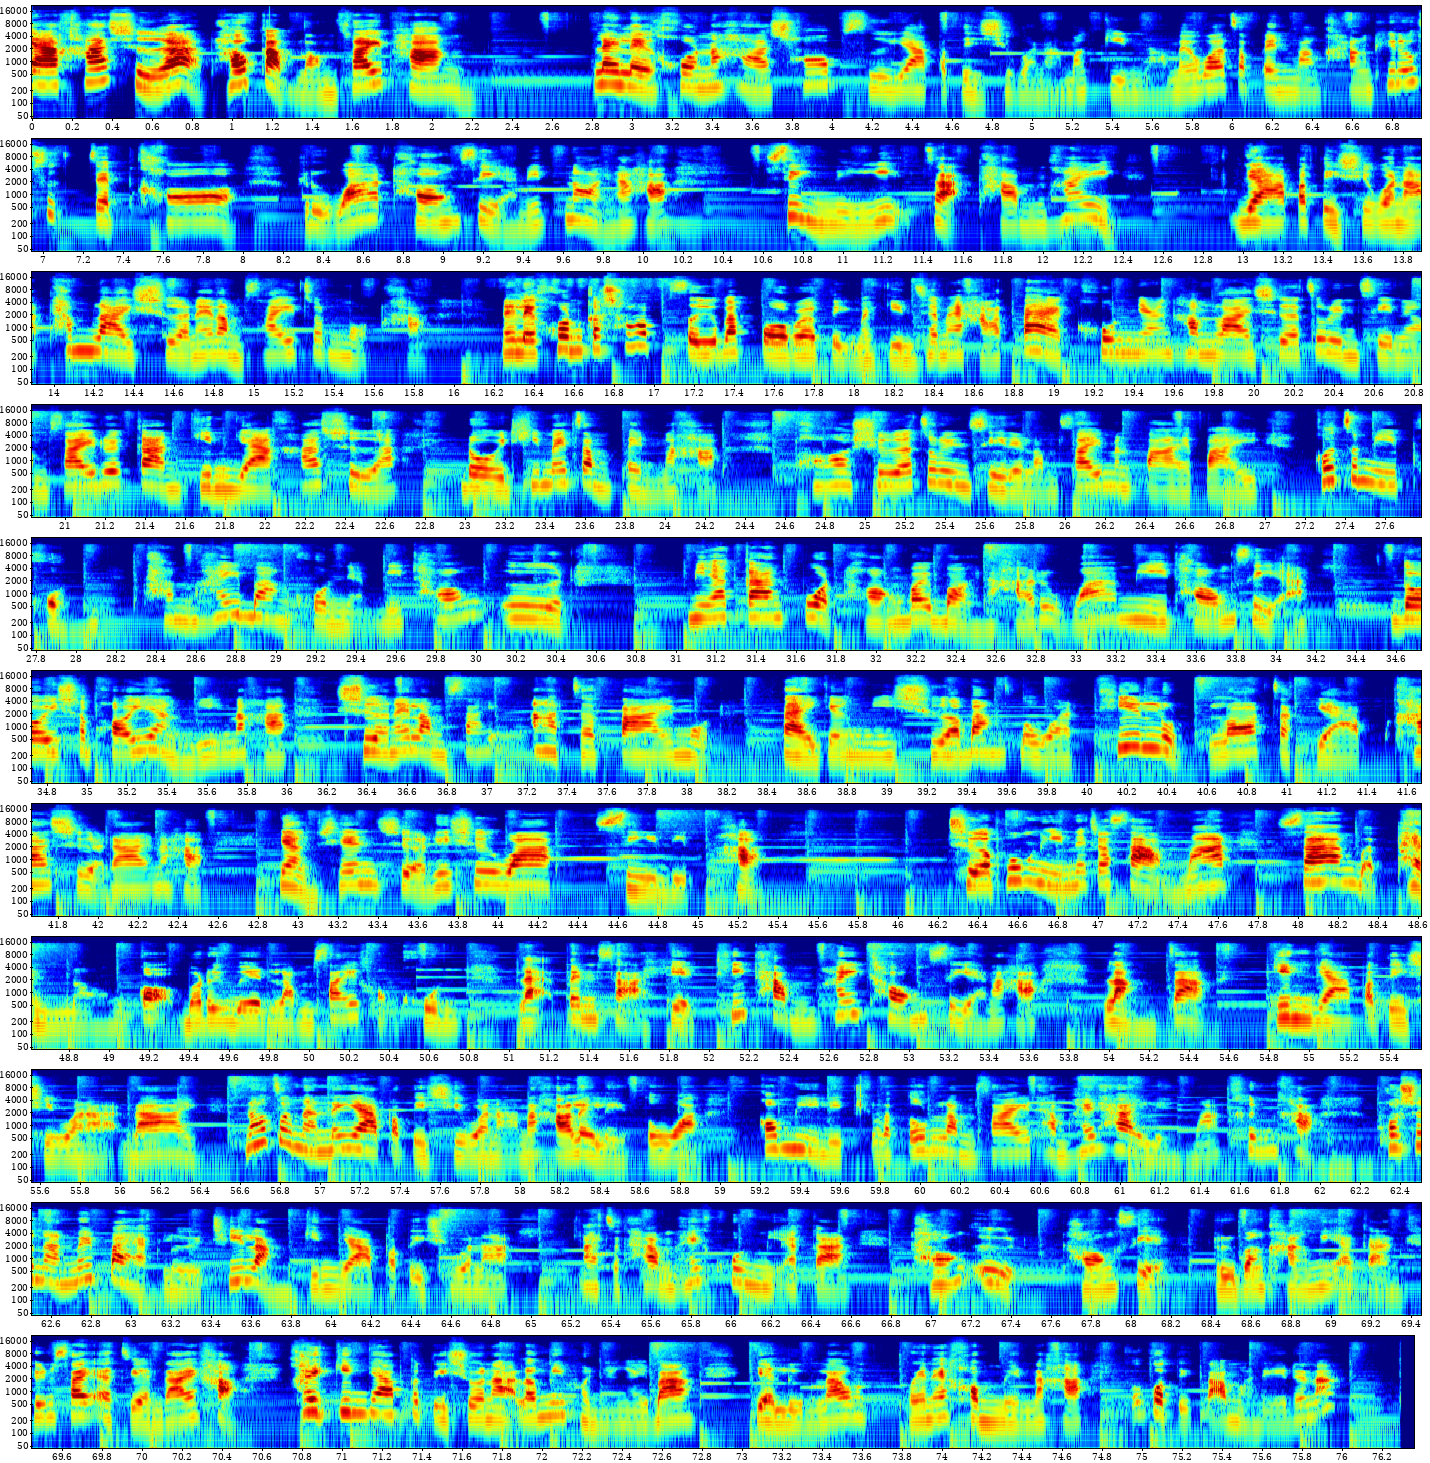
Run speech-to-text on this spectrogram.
ยาฆ่าเชื้อเท่ากับลำไส้พัง หลายๆคนนะคะ ชอบซื้อยาปฏิชีวนะมากินนะ ไม่ว่าจะเป็นบางครั้งที่รู้สึกเจ็บคอ หรือว่าท้องเสียนิดหน่อยนะคะ สิ่งนี้จะทำให้ยาปฏิชีวนะทำลายเชื้อในลำไส้จนหมดค่ะ หลายๆคนก็ชอบซื้อแบบโปรไบโอติกมากินใช่ไหมคะ แต่คุณยังทำลายเชื้อจุลินทรีย์ในลำไส้ด้วยการกินยาฆ่าเชื้อโดยที่ไม่จำเป็นนะคะ พอเชื้อจุลินทรีย์ในลำไส้มันตายไป ก็จะมีผลทำให้บางคนเนี่ยมีท้องอืด มีอาการปวดท้องบ่อยๆนะคะ หรือว่ามีท้องเสีย โดยเฉพาะอย่างยิ่งนะคะ เชื้อในลำไส้อาจจะตายหมด แต่ยังมีเชื้อบางตัวที่หลุดลอดจากยาฆ่าเชื้อได้นะคะ อย่างเช่น เชื้อที่ชื่อว่า C. diff ค่ะ ชื้อพวกนี้เนี่ยจะสามารถสร้างแบบแผ่นหนองเกาะบริเวณลำไส้ของคุณ และเป็นสาเหตุที่ทำให้ท้องเสียนะคะ หลังจากกินยาปฏิชีวนะได้ นอกจากนั้นในยาปฏิชีวนะนะคะ หลาย ๆ ตัว ก็มีฤทธิ์กระตุ้นลำไส้ทำให้ถ่ายเหลวมากขึ้นค่ะ เพราะฉะนั้นไม่แปลกเลยที่หลังกินยาปฏิชีวนะ อาจจะทำให้คุณมีอาการท้องอืด ท้องเสีย หรือบางครั้งมีอาการขึ้นไส้อาเจียนได้ค่ะ ใครกินยาปฏิชีวนะแล้วมีผลยังไงบ้าง อย่าลืมเล่าไว้ในคอมเมนต์นะคะ ก็กดติดตามหมอเนด้วยนะ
